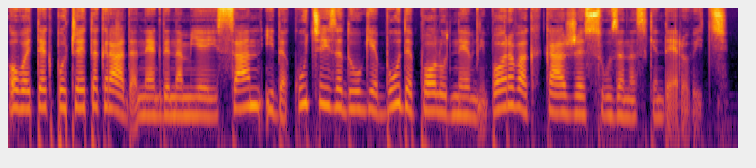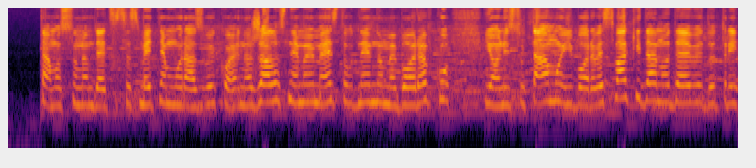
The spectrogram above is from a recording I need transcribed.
Ovo je tek početak rada, negde nam je i san i da kuća iza duge bude poludnevni boravak, kaže Suzana Skenderović. Tamo su nam deca sa smetnjama u razvoju koje nažalost nemaju mesta u dnevnom boravku i oni su tamo i borave svaki dan od 9 do 3,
